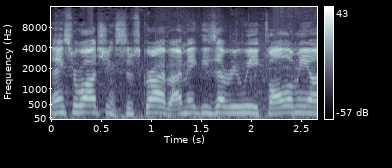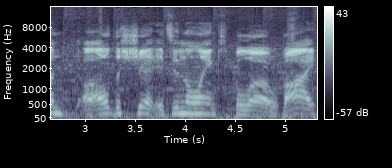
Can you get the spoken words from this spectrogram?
Thanks for watching. Subscribe. I make these every week. Follow me on all the shit. It's in the links below. Bye.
